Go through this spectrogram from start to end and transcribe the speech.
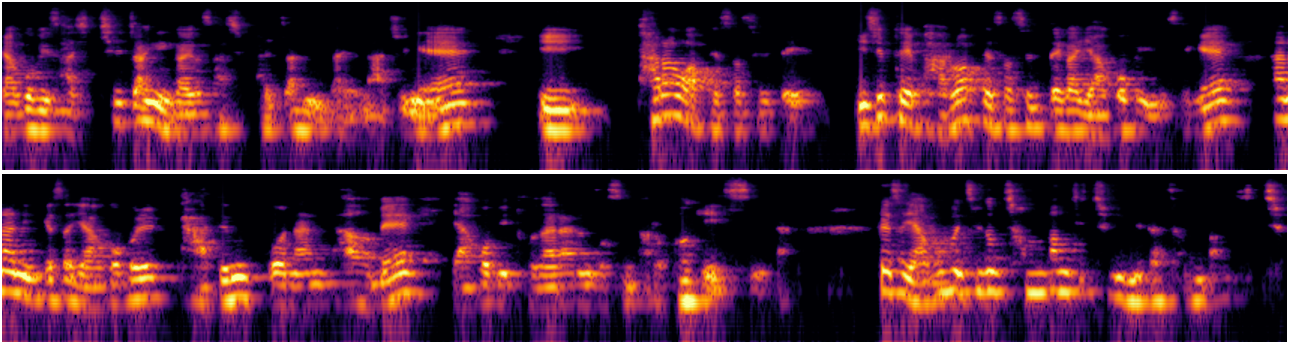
야곱이 47장인가요? 48장인가요? 나중에 이 파라오 앞에 섰을 때 이집트의 바로 앞에 섰을 때가 야곱의 인생에 하나님께서 야곱을 다듬고 난 다음에 야곱이 도달하는 곳은 바로 거기에 있습니다. 그래서 야곱은 지금 천방지축입니다. 천방지축.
